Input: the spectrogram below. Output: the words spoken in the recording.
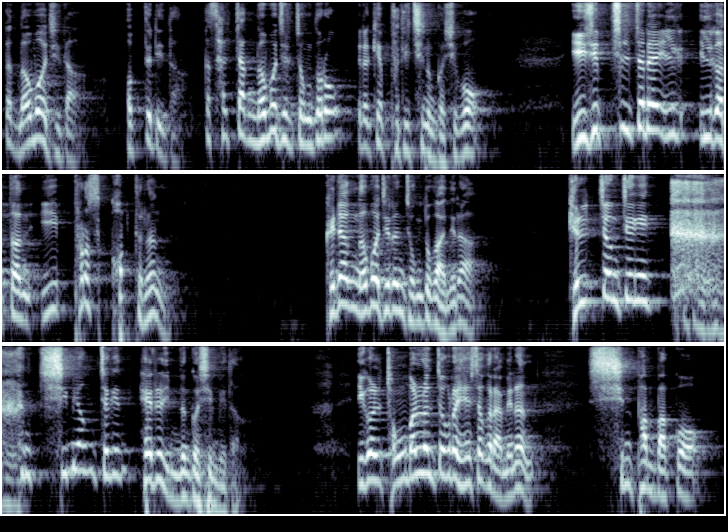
그러니까 넘어지다, 엎드리다, 그러니까 살짝 넘어질 정도로 이렇게 부딪히는 것이고 27절에 읽었던 이 프로스콥트는 그냥 넘어지는 정도가 아니라 결정적인 큰 치명적인 해를 입는 것입니다. 이걸 종말론적으로 해석을 하면은 심판받고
